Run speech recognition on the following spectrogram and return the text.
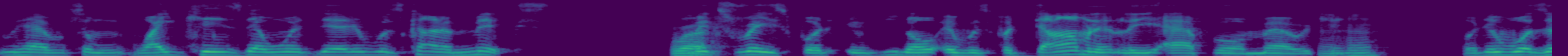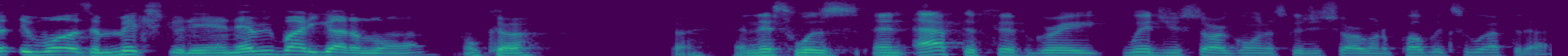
We had some white kids that went there. It was kind of mixed, mixed race, but it, you know, it was predominantly Afro American. Mhm. But it was a, it was a mixture there, and everybody got along. Okay. Okay. And this was, and after fifth grade, where did you start going to school? Did you start going to public school after that?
